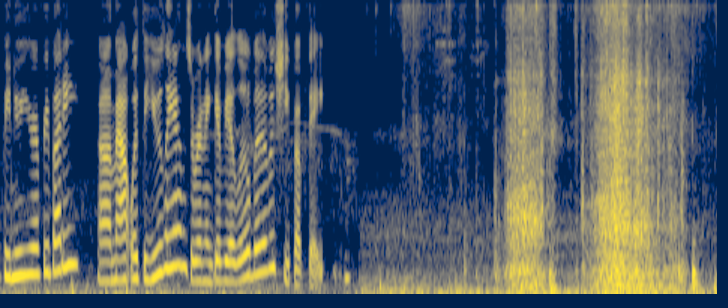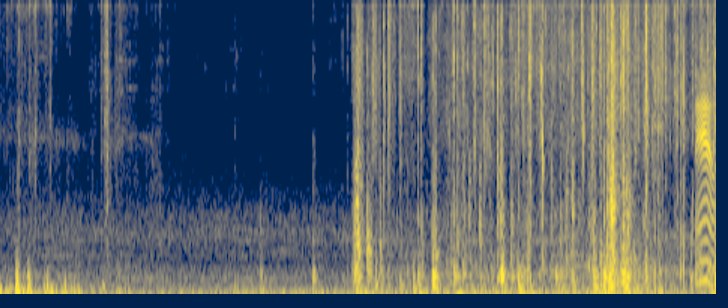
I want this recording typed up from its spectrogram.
Happy New Year, everybody. I'm out with the ewe lambs. We're going to give you a little bit of a sheep update. Wow.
